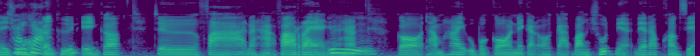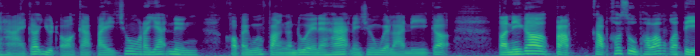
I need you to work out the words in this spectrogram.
ในช่วงใช่ของค่ะกลางคืนเองก็เจอฟ้านะฮะฟ้าแรงนะฮะอืมก็ทำให้อุปกรณ์ในการออกอากาศบางชุดเนี่ยได้รับความเสียหายก็หยุดออกอากาศไปช่วงระยะหนึ่งขอไปคุณผู้ฟังกันด้วยนะฮะในช่วงเวลานี้ก็ ตอนนี้ก็ปรับกลับเข้าสู่ภาวะปกติ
